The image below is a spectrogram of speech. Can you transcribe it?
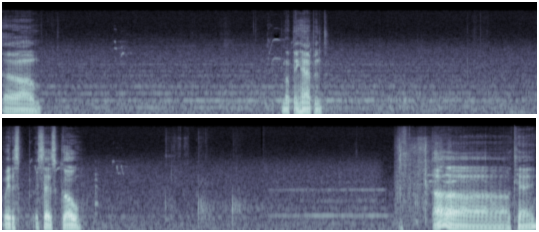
Um, nothing happened. Wait, it says go. Ah, okay.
